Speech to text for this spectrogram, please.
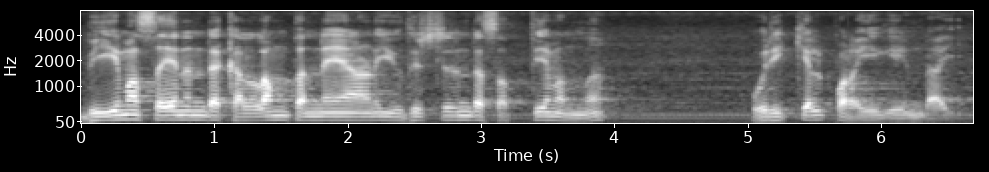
ഭീമസേനന്റെ കള്ളം തന്നെയാണ് യുധിഷ്ഠിരന്റെ സത്യമെന്ന് ഒരിക്കൽ പറയുകയുണ്ടായി.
